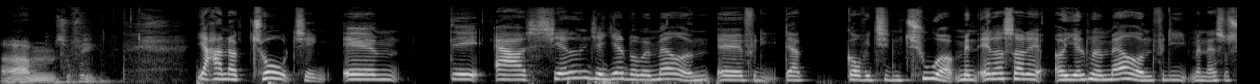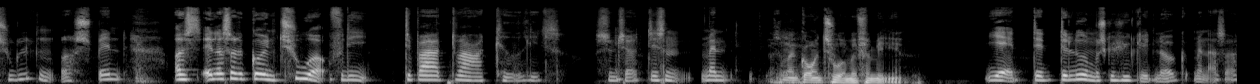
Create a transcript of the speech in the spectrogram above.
um, Sofie. Jeg har nok to ting. Øhm, det er sjældent, jeg hjælper med maden, øh, fordi der går vi til en tur. Men ellers så er det at hjælpe med maden, fordi man er så sulten og spændt. Og ellers så er det at gå en tur, fordi det bare, det bare kedeligt, synes jeg. Det er sådan, man, Altså, man går en tur med familien. ja, det, det lyder måske hyggeligt nok, men altså,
